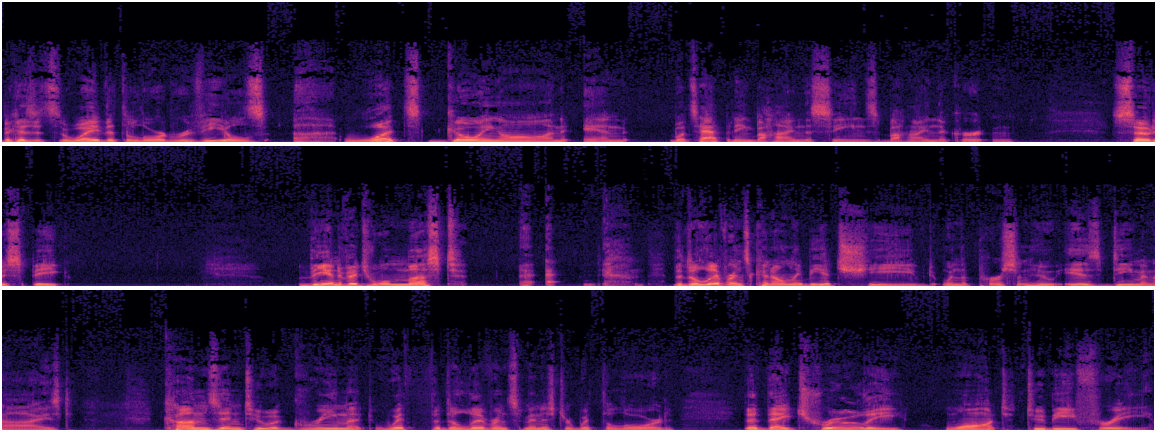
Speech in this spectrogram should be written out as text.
because it's the way that the Lord reveals uh, what's going on and what's happening behind the scenes, behind the curtain, so to speak. The individual must the deliverance can only be achieved when the person who is demonized comes into agreement with the deliverance minister, with the Lord, that they truly want to be free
